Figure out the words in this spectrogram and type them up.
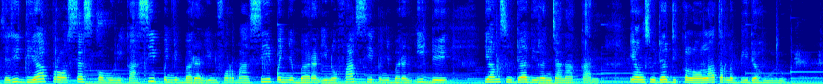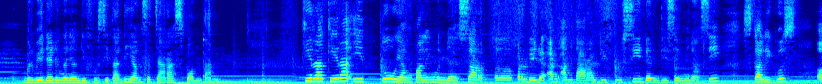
Jadi dia proses komunikasi, penyebaran informasi, penyebaran inovasi, penyebaran ide yang sudah direncanakan, yang sudah dikelola terlebih dahulu. Berbeda dengan yang difusi tadi yang secara spontan. Kira-kira itu yang paling mendasar e, perbedaan antara difusi dan diseminasi sekaligus e,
